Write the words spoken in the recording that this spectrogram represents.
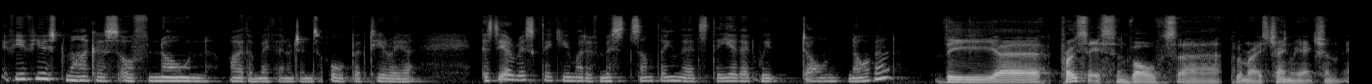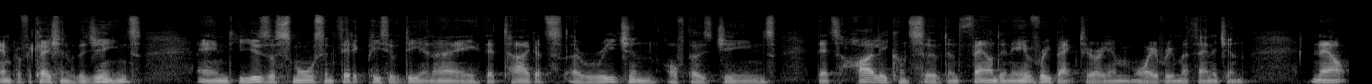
If you've used markers of known either methanogens or bacteria, is there a risk that you might have missed something that's there that we don't know about? The uh, process involves uh, polymerase chain reaction amplification of the genes and you use a small synthetic piece of DNA that targets a region of those genes that's highly conserved and found in every bacterium or every methanogen. Now,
